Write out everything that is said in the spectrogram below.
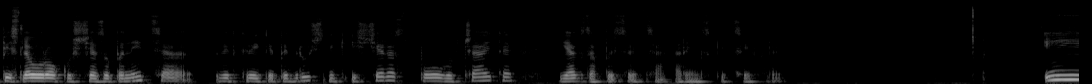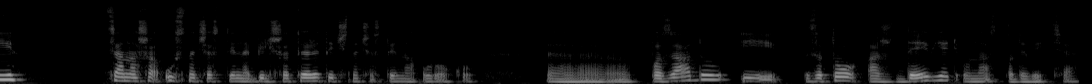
після уроку ще зупиніться, відкрийте підручник і ще раз повивчайте, як записуються римські цифри. І ця наша усна частина, більша теоретична частина уроку е, позаду, і зато аж 9 у нас подивиться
